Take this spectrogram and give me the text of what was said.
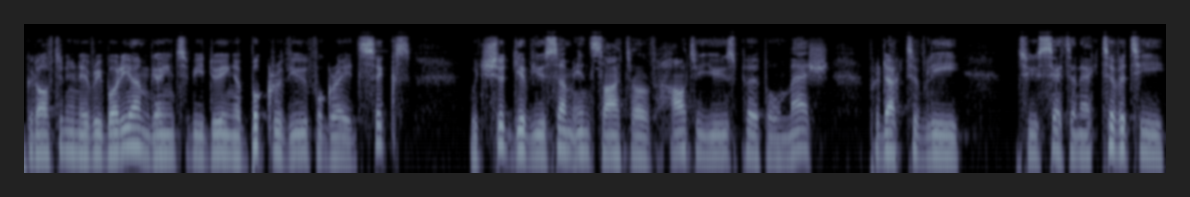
Good afternoon, everybody. I'm going to be doing a book review for grade six, which should give you some insight of how to use Purple Mash productively to set an activity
